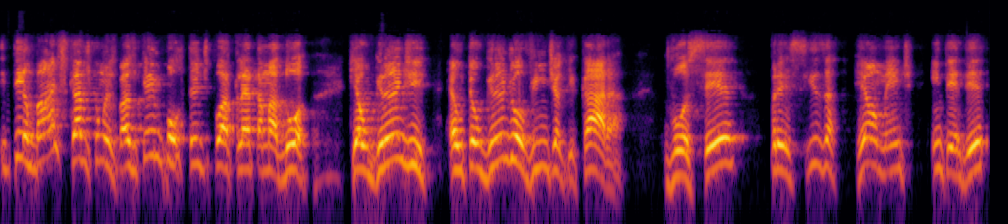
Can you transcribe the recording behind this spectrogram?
e ter mais caras como esse. Mas o que é importante para o atleta amador, que é o grande, é o teu grande ouvinte aqui, cara, você precisa realmente entender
